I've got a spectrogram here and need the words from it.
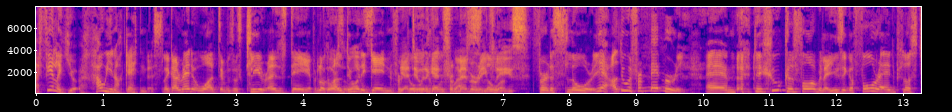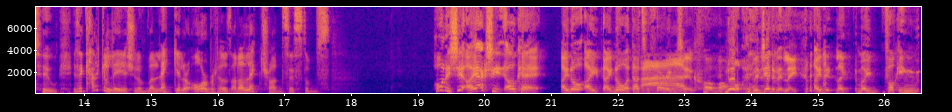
I feel like you're. How are you not getting this? Like I read it once, it was as clear as day. But look, I'll it do it again for Yeah, do it again from memory, slower. please. For the slower, yeah, I'll do it from memory. Um, the Huckel formula using a four n plus two is a calculation of molecular orbitals on electron systems. Holy shit! I actually okay. I know. I, I know what that's referring Ah, to. come on. No, legitimately, I did like my fucking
